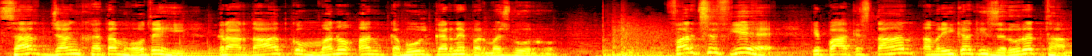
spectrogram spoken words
سرد جنگ ختم ہوتے ہی قرارداد کو منو ان قبول کرنے پر مجبور ہو۔ فرق صرف یہ ہے کہ پاکستان امریکہ کی ضرورت تھا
